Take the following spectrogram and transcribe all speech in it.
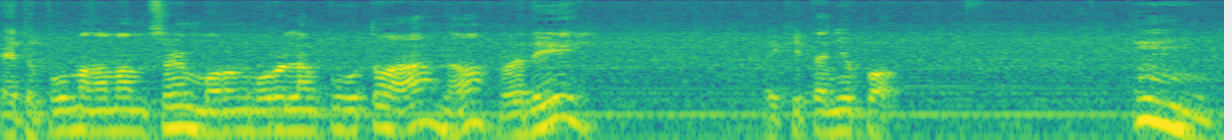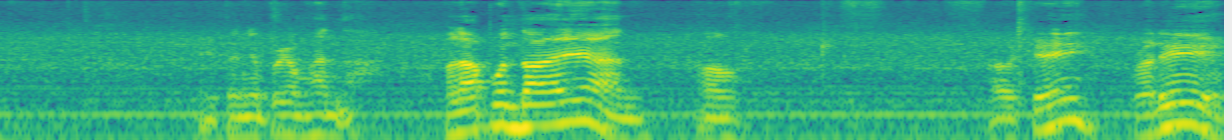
Ito po mga ma'am sir. Murang-mura lang po to ha ah, no? Ready? Ay kita nyo po Kita niyo po yung handa. Wala pong daya yan. Oh. Okay, ready?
